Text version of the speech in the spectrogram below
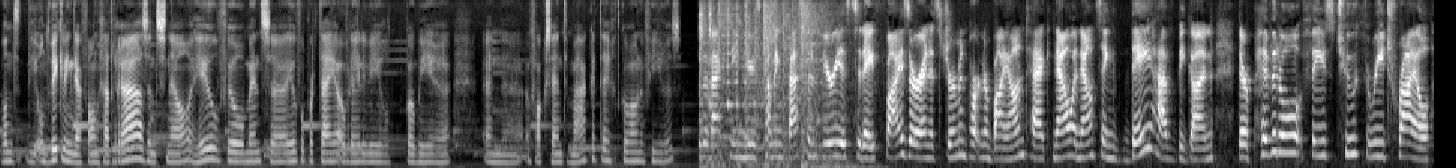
Want die ontwikkeling daarvan gaat razendsnel. Heel veel mensen, heel veel partijen over de hele wereld proberen een, een vaccin te maken tegen het coronavirus. The vaccine news coming fast and furious today. Pfizer and its German partner BioNTech now announcing they have begun their pivotal phase 2 3 trial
